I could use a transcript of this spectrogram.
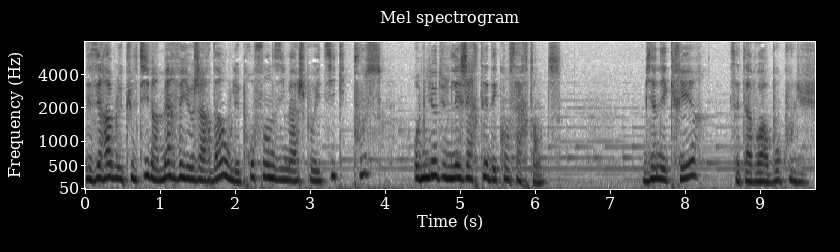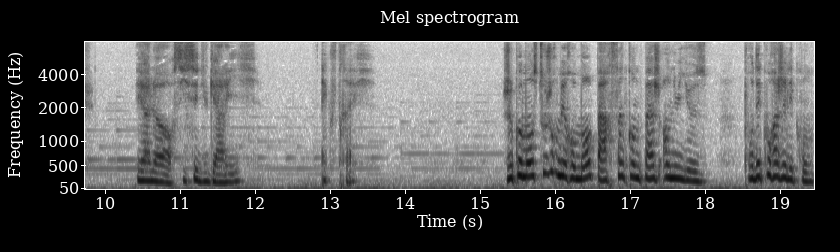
des érables cultivent un merveilleux jardin où les profondes images poétiques poussent au milieu d'une légèreté déconcertante. Bien écrire, c'est avoir beaucoup lu. Et alors, si c'est du Gary? Extrait. Je commence toujours mes romans par 50 pages ennuyeuses, pour décourager les cons.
